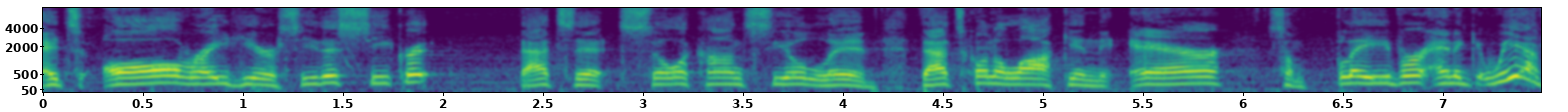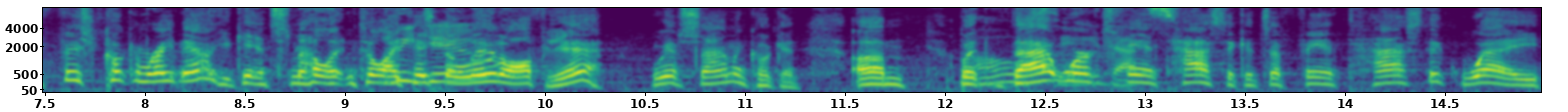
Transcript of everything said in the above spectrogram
It's all right here. See this secret? That's it. Silicon seal lid. That's going to lock in the air, some flavor, and we have fish cooking right now. You can't smell it until I We take the lid off. Yeah. We have salmon cooking. Um, but Oh, that see, works that's- fantastic. It's a fantastic way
